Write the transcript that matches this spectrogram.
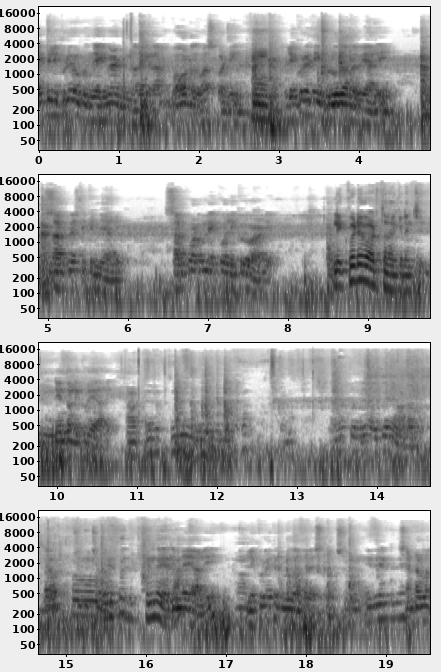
ఐపీ లిక్విడ్ ఉంటుంది ఎగ్మెంట్ ఉంటుంది దగ్గర బాగుంటుంది వాసుకోండి లిక్విడ్ అయితే బ్లూ దాంట్లో వేయాలి. సర్ఫ్ వేస్తే కింద వేయాలి. సర్ఫ్ వాడకుండా ఎక్కువ లిక్విడ్ వాడాలి. లిక్విడే వాడుతున్నాం ఇక్కడ నుంచి? దీంతో లిక్విడ్ వేయాలి. కింద కింద వేయాలి. లిక్విడ్ అయితే బ్లూ దాంట్లో వేసుకోవచ్చు. సెంటర్లో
